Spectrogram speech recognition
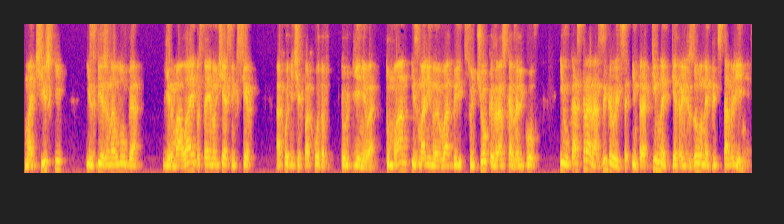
мальчишки из Бежина луга, Ермолай, постоянный участник всех охотничьих походов Тургенева, Туман из малиновой воды, Сучок из рассказа Льгов. И у костра разыгрывается интерактивное театрализованное представление.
